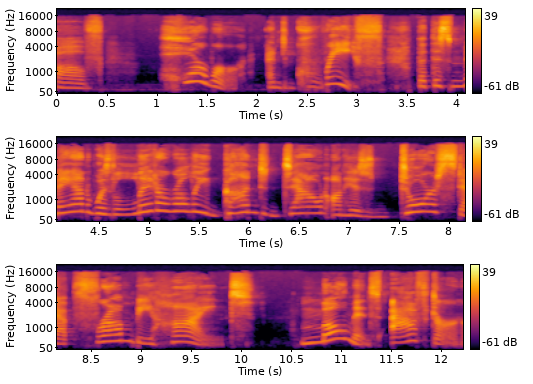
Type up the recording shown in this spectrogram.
of horror and grief that this man was literally gunned down on his doorstep from behind. Moments after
